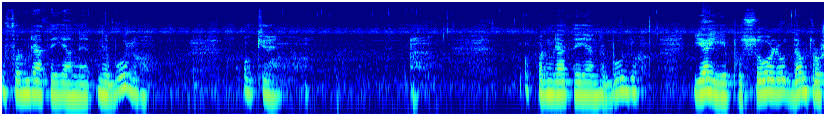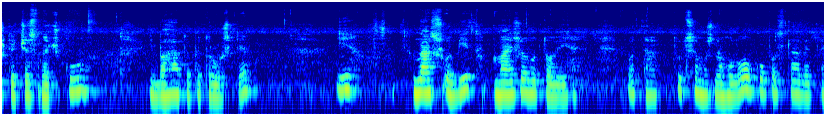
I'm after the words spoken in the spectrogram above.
оформляти я не, не буду. Окей. Оформляти я не буду. Я її посолю, дам трошки чесночку і багато петрушки. І наш обід майже готовий. Отак. Тут ще можна головку поставити.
